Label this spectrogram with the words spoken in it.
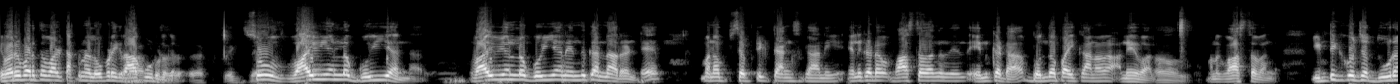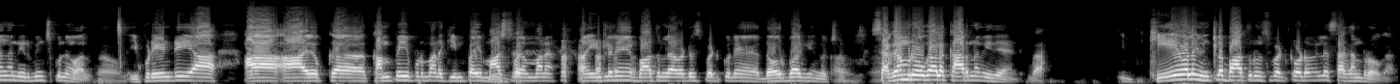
ఎవరు పడితే వాళ్ళు టక్కున లోపలికి రాకూడదు కదా. సో వాయువ్యంలో గొయ్యి అన్నారు. వాయువ్యంలో గొయ్యి అని ఎందుకు అన్నారంటే మన సెప్టిక్ ట్యాంక్స్ కానీ వెనకట వాస్తవంగా వెనకట బొంద పైకాన అనేవాళ్ళు. మనకు వాస్తవంగా. ఇంటికి కొంచెం దూరంగా నిర్మించుకునే వాళ్ళు ఇప్పుడు ఏంటి ఆ ఆ ఆ యొక్క కంపే ఇప్పుడు మనకి ఇంపై మాస్టర్ మన ఇంట్లోనే బాత్రూమ్ లాబరేటరీస్ పెట్టుకునే దౌర్భాగ్యంగా వచ్చింది. అవును. సగం రోగాల కారణం ఇదే అండి. బా. కేవలం ఇంట్లో బాత్రూమ్స్ పెట్టుకోవడం వల్ల సగం రోగాలు.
